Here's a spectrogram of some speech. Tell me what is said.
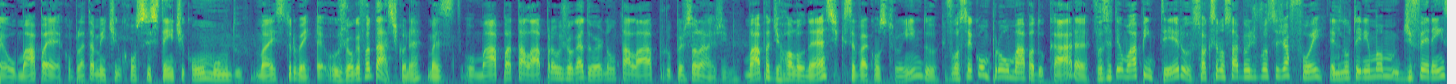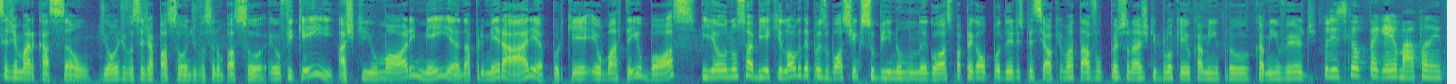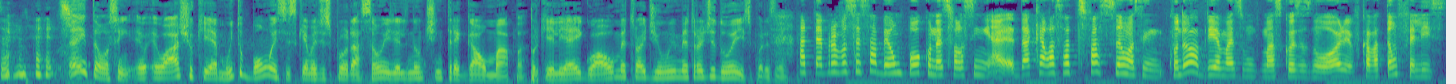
é, o mapa é completamente inconsistente com o mundo, mas tudo bem. É, o jogo é fantástico, né? Mas o mapa tá lá para o jogador, não tá lá pro personagem. Né? O mapa de Hollow Nest que você vai construindo Nintendo, você comprou o mapa do cara, você tem o mapa inteiro, só que você não sabe onde você já foi. Ele não tem nenhuma diferença de marcação de onde você já passou, onde você não passou. Eu fiquei, acho que uma hora e meia na primeira área, porque eu matei o boss e eu não sabia que logo depois do boss tinha que subir num negócio para pegar o poder especial que matava o personagem que bloqueia o caminho pro caminho verde. Por isso que eu peguei o mapa na internet. É, então, assim, eu, eu acho que é muito bom esse esquema de exploração e ele não te entregar o mapa, porque ele é igual o Metroid 1 e Metroid 2, por exemplo. Até para você saber um pouco, né? Você fala assim, é, dá aquela satisfação, assim. Quando eu abria mais um, umas coisas no Ori, eu ficava tão feliz.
